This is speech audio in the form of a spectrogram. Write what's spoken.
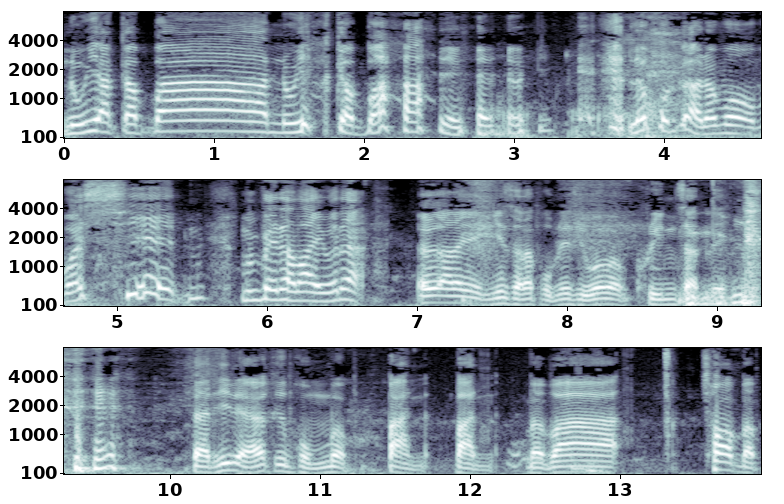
หนูอยากกลับบ้านหนูอยากกลับบ้านอย่างนั้นนะพี่แล้วคนก็อาจจะมองว่าเช่นมันเป็นอะไรวะเนี่ยเอออะไรอย่างนี้สำหรับผมเนี่ยถือว่าแบบครินสัตว์เลยแต่ที่เหลือก็คือผมแบบปั่นปั่นแบบว่า ชอบแบบ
